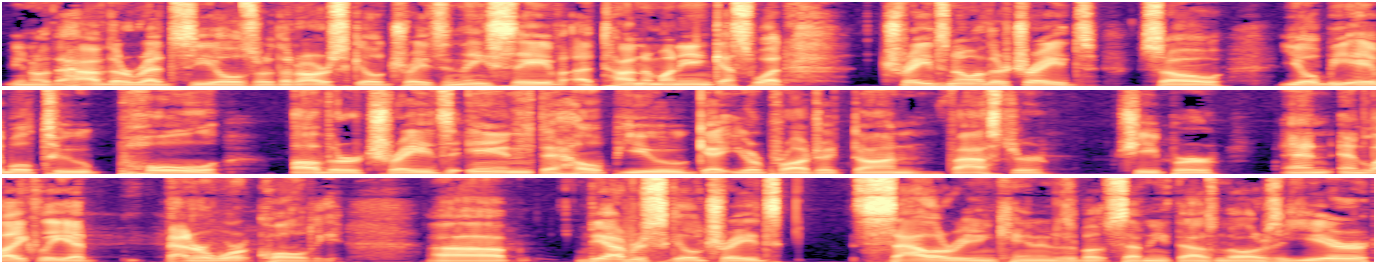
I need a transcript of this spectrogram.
you know, that have their red seals or that are skilled trades and they save a ton of money. And guess what? Trades know other trades. So you'll be able to pull other trades in to help you get your project done faster, cheaper, and, and likely at better work quality. Uh, the average skilled trades salary in Canada is about $70,000 a year.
